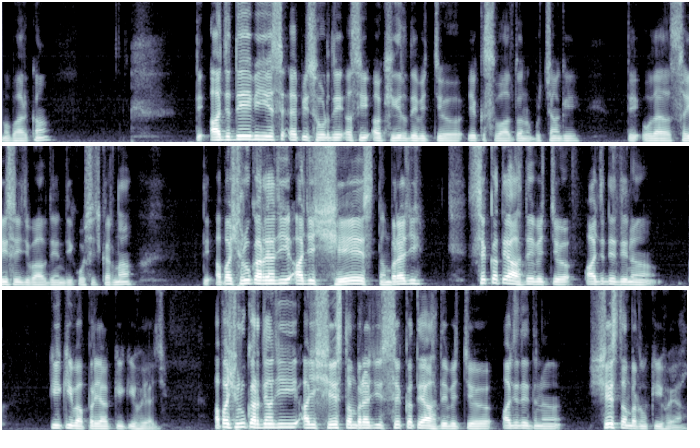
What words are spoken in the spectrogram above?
ਮੁਬਾਰਕਾਂ। ਤੇ ਅੱਜ ਦੇ ਵੀ ਇਸ ਐਪੀਸੋਡ ਦੇ ਅਸੀਂ ਅਖੀਰ ਦੇ ਵਿੱਚ ਇੱਕ ਸਵਾਲ ਤੁਹਾਨੂੰ ਪੁੱਛਾਂਗੇ ਤੇ ਉਹਦਾ ਸਹੀ ਸਹੀ ਜਵਾਬ ਦੇਣ ਦੀ ਕੋਸ਼ਿਸ਼ ਕਰਨਾ। ਤੇ ਆਪਾਂ ਸ਼ੁਰੂ ਕਰ ਰਹੇ ਹਾਂ ਜੀ, ਅੱਜ 6 ਸਤੰਬਰ ਹੈ ਜੀ। ਸਿੱਖ ਇਤਿਹਾਸ ਦੇ ਵਿੱਚ ਅੱਜ ਦੇ ਦਿਨ ਕੀ ਕੀ ਵਾਪਰਿਆ, ਕੀ ਕੀ ਹੋਇਆ ਜੀ? ਆਪਾਂ ਸ਼ੁਰੂ ਕਰਦੇ ਹਾਂ ਜੀ, ਅੱਜ 6 ਸਤੰਬਰ ਹੈ ਜੀ, ਸਿੱਖ ਇਤਿਹਾਸ ਦੇ ਵਿੱਚ ਅੱਜ ਦੇ ਦਿਨ 6 ਸਤੰਬਰ ਨੂੰ ਕੀ ਹੋਇਆ?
